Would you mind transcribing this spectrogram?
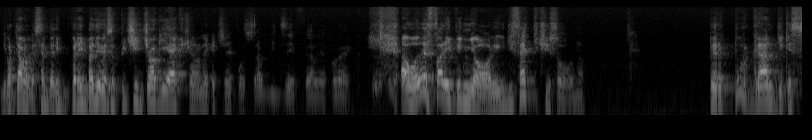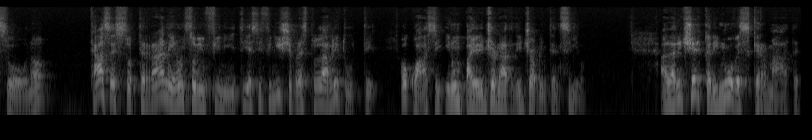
Ricordiamo che sempre per ribadire su PC giochi action non è che ce ne fossero a bizzeffe all'epoca. Ecco. A voler fare i pignoli, i difetti ci sono. Per pur grandi che sono, case e sotterranei non sono infiniti e si finisce per esplorarli tutti, o quasi, in un paio di giornate di gioco intensivo. alla ricerca di nuove schermate.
